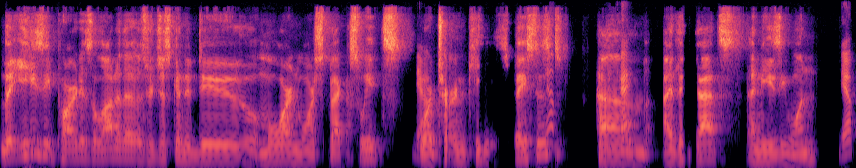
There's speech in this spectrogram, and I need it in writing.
the easy part is a lot of those are just going to do more and more spec suites yep. or turnkey spaces. Um, okay. I think that's an easy one. Yep.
